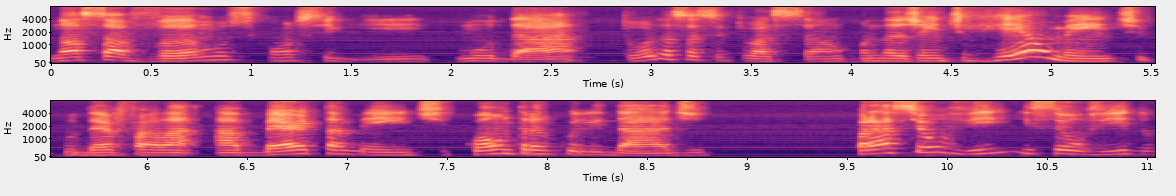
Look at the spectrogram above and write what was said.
Nós só vamos conseguir mudar toda essa situação quando a gente realmente puder falar abertamente, com tranquilidade, para se ouvir e ser ouvido,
